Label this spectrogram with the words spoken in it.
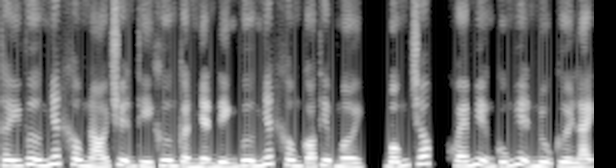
Thấy Vương Nhất không nói chuyện thì Khương Cần nhận định Vương Nhất không có thiệp mời, bỗng chốc, khóe miệng cũng hiện nụ cười lạnh.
